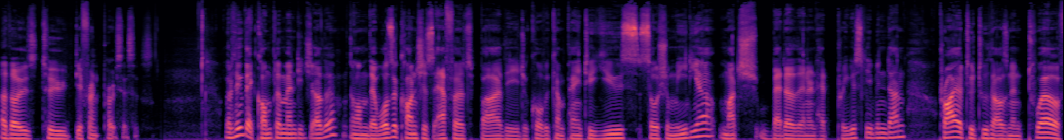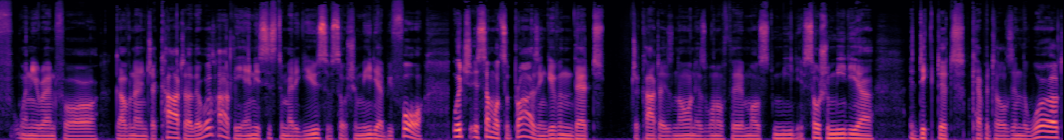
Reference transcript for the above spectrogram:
are those two different processes? Well, I think they complement each other. Um, there was a conscious effort by the Jokowi campaign to use social media much better than it had previously been done prior to 2012, when he ran for governor in Jakarta, there was hardly any systematic use of social media before, which is somewhat surprising given that Jakarta is known as one of the most media, social media addicted capitals in the world.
